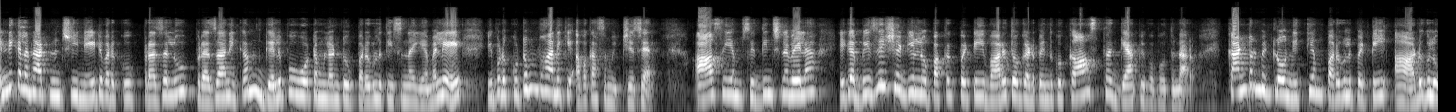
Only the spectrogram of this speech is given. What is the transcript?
ఎన్నికల నాటి నుంచి నేటి వరకు ప్రజలు ప్రజానికం గెలుపు ఓటంలంటూ పరుగులు తీసిన ఎమ్మెల్యే ఇప్పుడు కుటుంబానికి అవకాశం ఇచ్చేశారు. ఆశయం సిద్ధించిన వేళ ఇక బిజీ షెడ్యూల్ను పక్కకు పెట్టి వారితో గడిపేందుకు కాస్త గ్యాప్ ఇవ్వబోతున్నారు. కంటర్మెంట్లో నిత్యం పరుగులు పెట్టి ఆ అడుగులు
